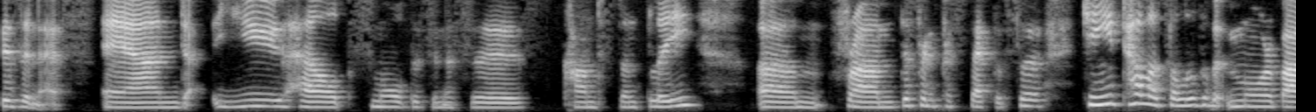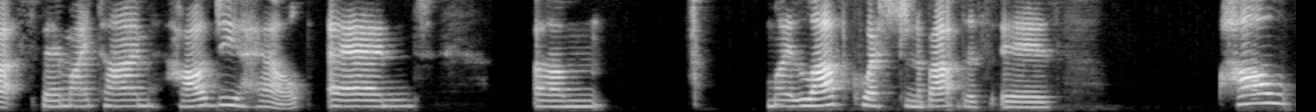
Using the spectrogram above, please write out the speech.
business and you help small businesses constantly um, from different perspectives. So, can you tell us a little bit more about Spare My Time? How do you help? And um, my last question about this is how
